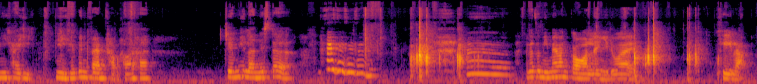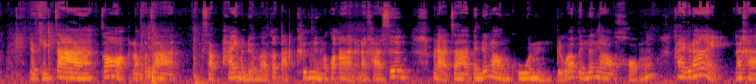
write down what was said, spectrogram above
มีใครอีก นี่เค้กเป็นแฟนคลับเขานะคะ เจมี่ลานิสเตอร์ แล้วก็จะมีแม่มังกรอะไรอย่างงี้ด้วย โอเคละเดี๋ยวเค้กจะก็เราก็จะสับไพ่เหมือนเดิมแล้วก็ตัดครึ่งหนึ่งแล้วก็อ่านนะคะ ซึ่งมันอาจจะเป็นเรื่องราวของคุณ หรือว่าเป็นเรื่องราวของใครก็ได้นะคะ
